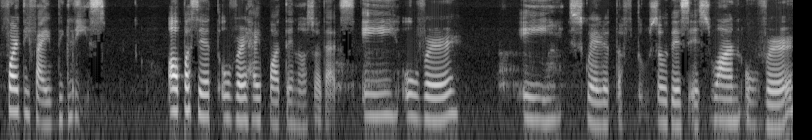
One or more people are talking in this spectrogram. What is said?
45 degrees. Opposite over hypotenuse, so that's a over a square root of 2. So this is 1 over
